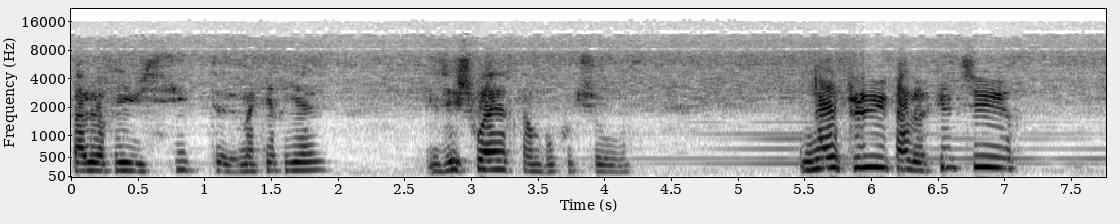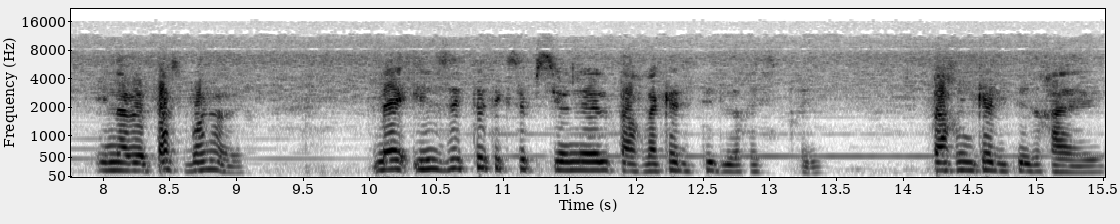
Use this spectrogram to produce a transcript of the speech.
par leur réussite matérielle. Ils échouèrent dans beaucoup de choses. Non plus par leur culture. Ils n'avaient pas ce bonheur. Mais ils étaient exceptionnels par la qualité de leur esprit, par une qualité de rêve.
